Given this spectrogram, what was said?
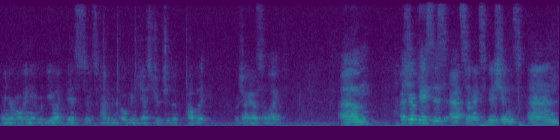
when you're holding it, would be like this, so it's kind of an open gesture to the public, which I also liked. Um, I showcased this at some exhibitions, and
